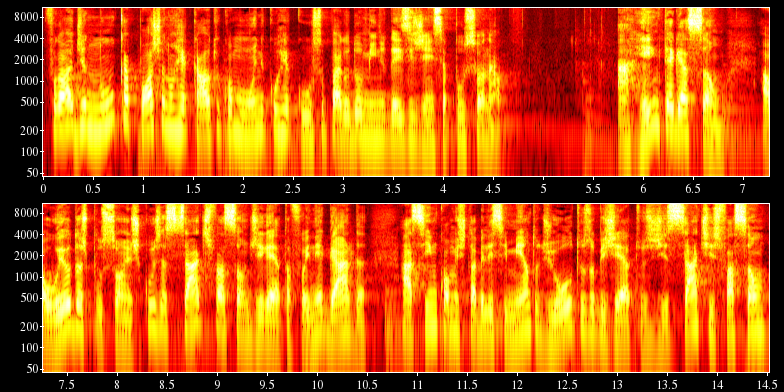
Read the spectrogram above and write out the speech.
Freud nunca aposta no recalque como único recurso para o domínio da exigência pulsional. A reintegração ao eu das pulsões cuja satisfação direta foi negada, assim como o estabelecimento de outros objetos de satisfação,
